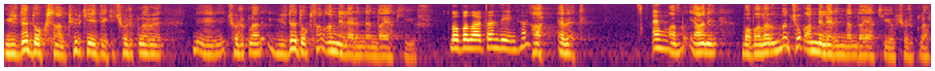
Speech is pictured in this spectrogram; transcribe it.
yüzde 90 Türkiye'deki çocukları e, çocuklar yüzde 90 annelerinden dayak yiyor. Babalardan değil ha? Ha evet. Evet. Yani babalarından çok annelerinden dayak yiyor çocuklar.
